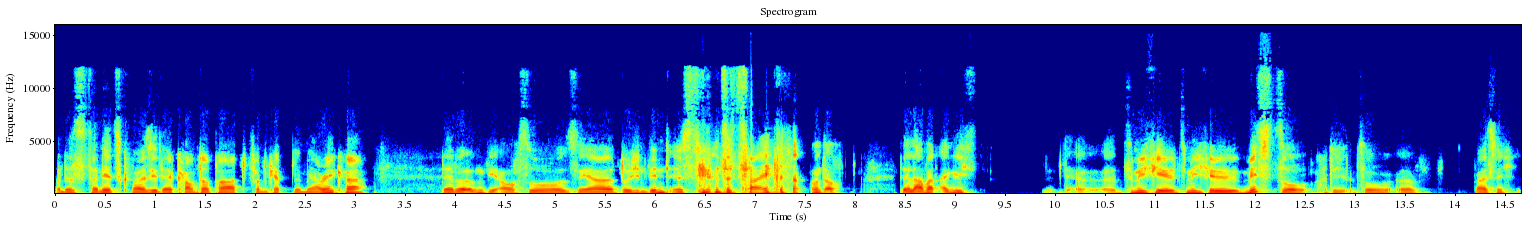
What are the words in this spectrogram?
Und das ist dann jetzt quasi der Counterpart von Captain America, der aber irgendwie auch so sehr durch den Wind ist die ganze Zeit und auch der labert eigentlich der, äh, ziemlich viel, ziemlich viel Mist so, hatte ich so, äh, weiß nicht,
